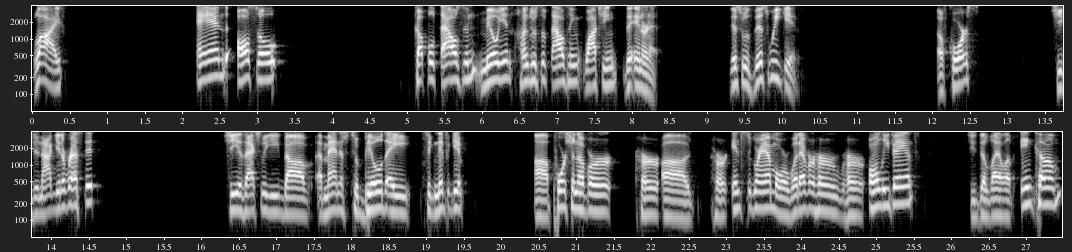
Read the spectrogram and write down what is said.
live and also a couple thousand million hundreds of thousand watching the internet. This was this weekend. Of course she did not get arrested. She has actually uh, managed to build a significant uh, portion of her her uh, her instagram or whatever her her onlyfans She's developed income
